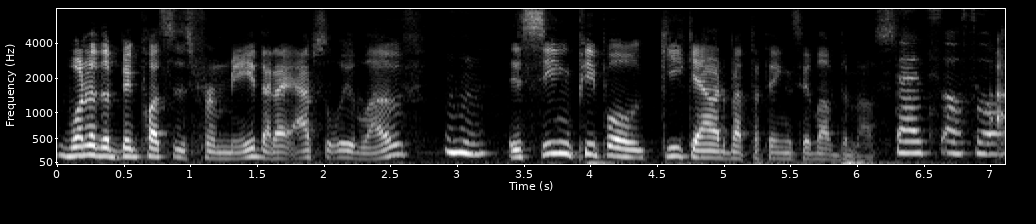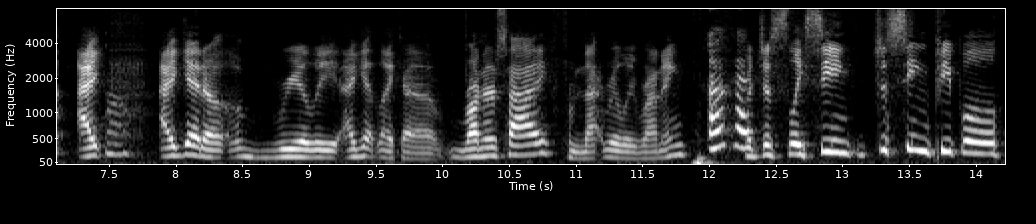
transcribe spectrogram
one of the big pluses for me that I absolutely love Mm-hmm. is seeing people geek out about the things they love the most. That's also I oh. I get a a really I get like a runner's high from not really running, okay. but just like seeing just seeing people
